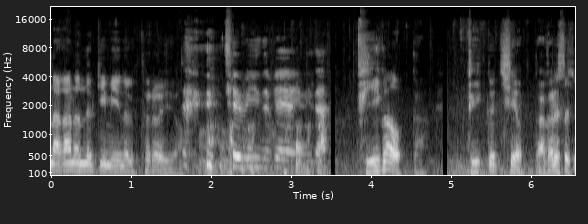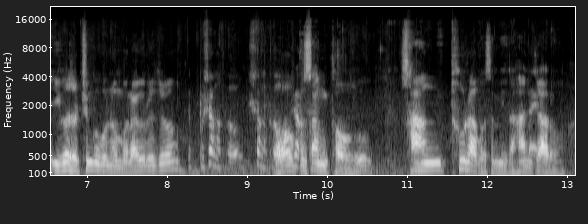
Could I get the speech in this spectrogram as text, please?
나가는 느낌이 들어요. 재미있는 표현입니다. 뒤가 없다. 뒤끝이 없다. 그래서 이것을 중국어는 뭐라 그러죠? 부상토, 상토. 어, 부상토. 상투라고 씁니다. 한자로. 네.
